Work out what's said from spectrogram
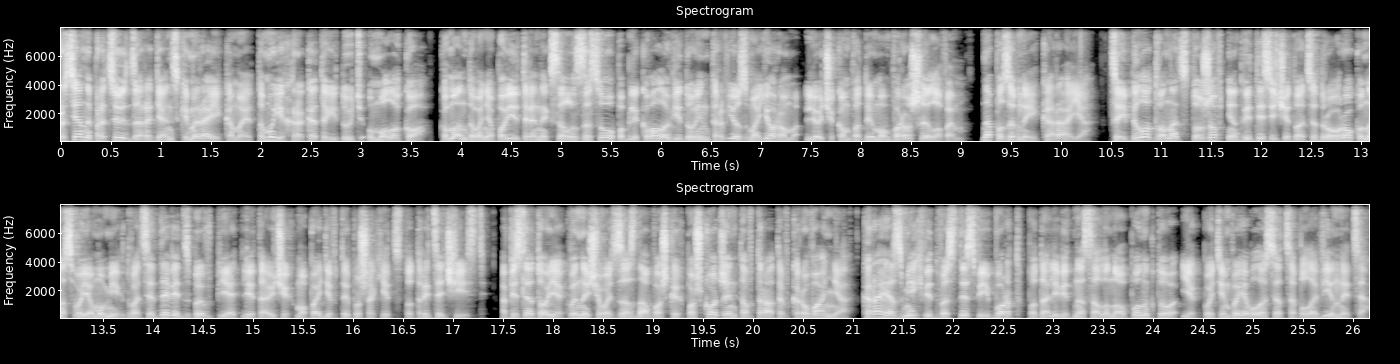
Росіяни працюють за радянськими рейками, тому їх ракети йдуть у молоко. Командування повітряних сил ЗСУ опублікувало відеоінтерв'ю з майором льотчиком Вадимом Ворошиловим на позивний Карая. Цей пілот 12 жовтня 2022 року на своєму Міг-29 збив 5 літаючих мопедів типу Шахід-136. А після того, як винищувач зазнав важких пошкоджень та втратив керування, Карая зміг відвести свій борт подалі від населеного пункту, як потім виявилося, це була Вінниця.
